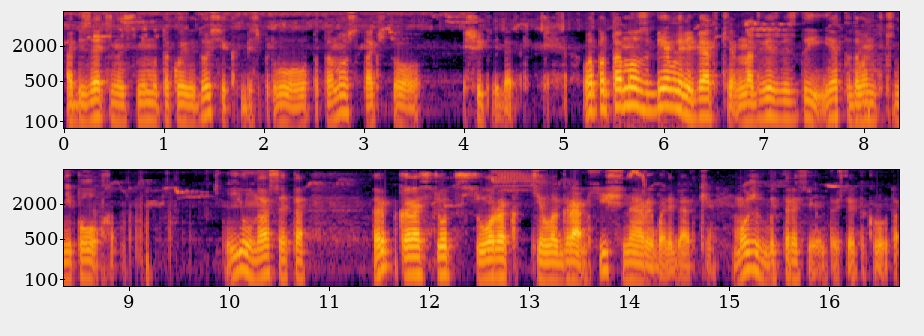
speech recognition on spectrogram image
Обязательно сниму такой видосик без прилова лопатоноса, так что пишите, ребятки. Лопатонос белый, ребятки, на две звезды, и это довольно-таки неплохо. И у нас эта рыбка растет 40 килограмм. Хищная рыба, ребятки. Может быть трофеем, то есть это круто.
